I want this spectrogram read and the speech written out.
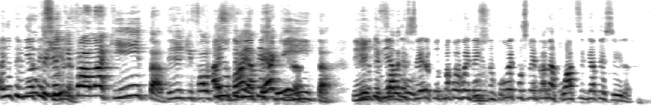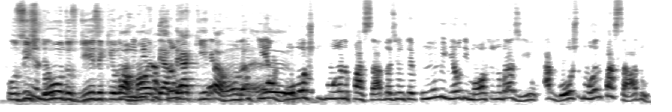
Aí não teve nem não, a terceira. Tem gente que fala na quinta. Tem gente que fala que isso vai a até a quinta. Tem gente que fala a terceira. Que... Os... Como é que você vai entrar na quarta sem ter a terceira? Os Entendeu? estudos dizem que o normal é ter até a quinta é, onda. Em é... agosto do ano passado, nós íamos ter um milhão de mortos no Brasil. Agosto do ano passado.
